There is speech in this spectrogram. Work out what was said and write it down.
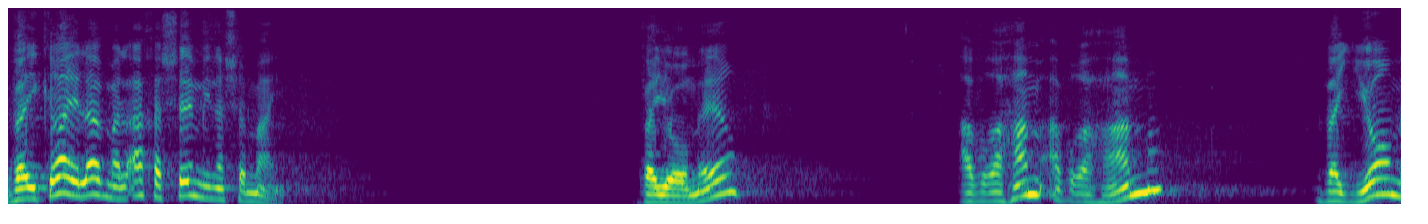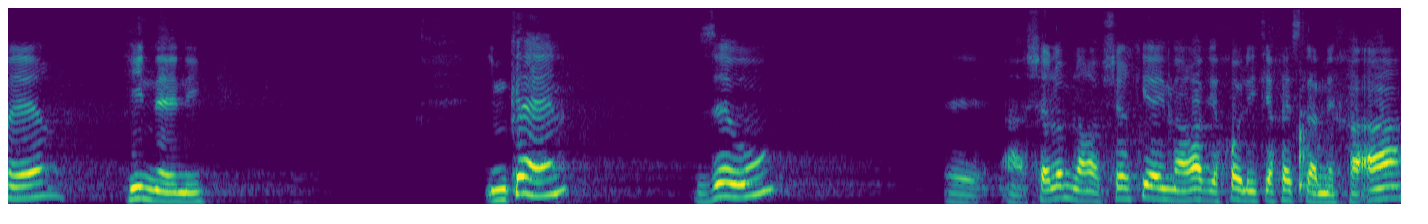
ויקרא אליו מלאך השם מן השמיים. ויאמר אברהם אברהם ויאמר הנני. אם כן, זהו, אה, שלום לרב שרקי, האם הרב יכול להתייחס למחאה,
